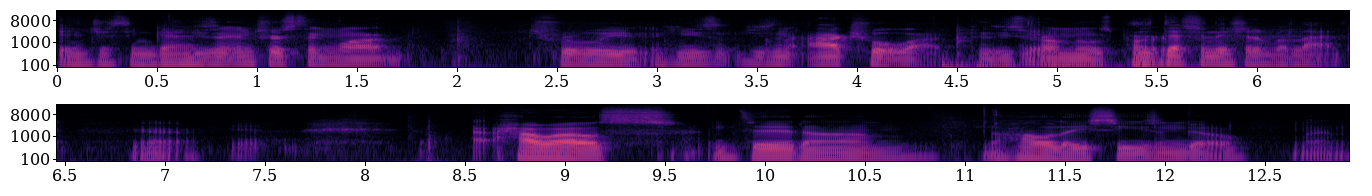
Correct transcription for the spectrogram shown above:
interesting guy. he's an interesting lad. Truly, he's he's an actual lad because he's Yeah. from those He's the parts. definition of a lad. Yeah. Yeah. Uh, How else did um the holiday season go, man?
